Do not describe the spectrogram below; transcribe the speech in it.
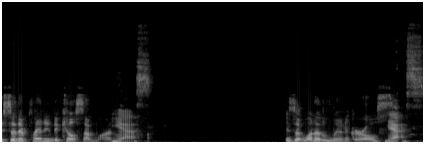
so they're planning to kill someone. Yes. Is it one of the LOONA girls? Yes.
